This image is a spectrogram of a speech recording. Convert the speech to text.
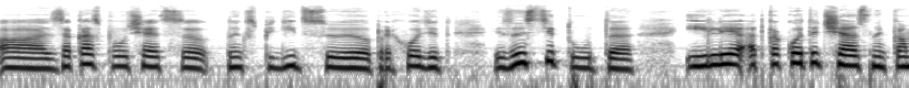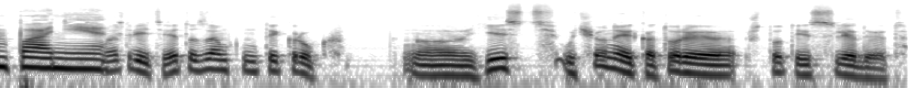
а, заказ, получается, на экспедицию приходит из института или от какой-то частной компании? Смотрите, это замкнутый круг. А, есть ученые, которые что-то исследуют.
